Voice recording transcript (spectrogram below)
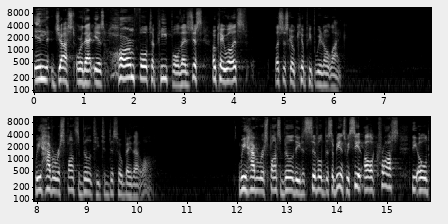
unjust or that is harmful to people, that's just, okay, well, it's, let's just go kill people we don't like. We have a responsibility to disobey that law. We have a responsibility to civil disobedience. We see it all across the Old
